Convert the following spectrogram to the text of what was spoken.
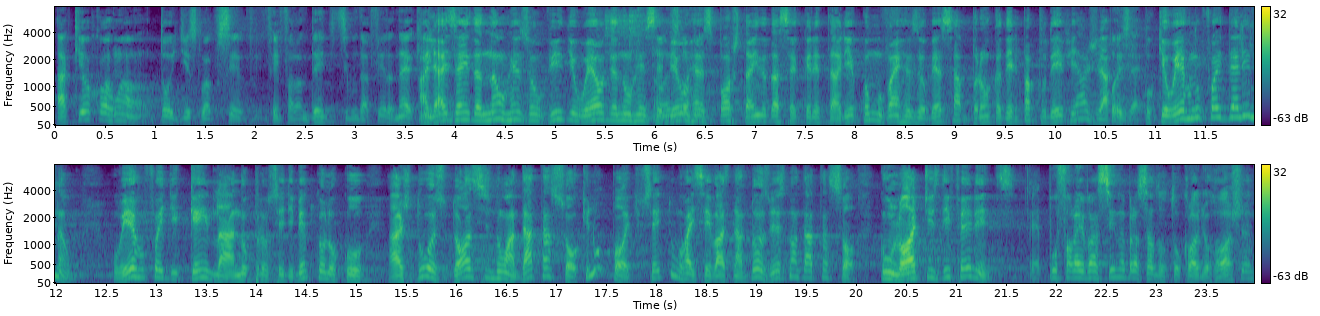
Aqui ocorre uma doidice, que você vem falando desde segunda-feira, né? Que- Aliás, ainda não resolvido e o Helder não recebeu a resolvido. resposta ainda da secretaria como vai resolver essa bronca dele para poder viajar. Pois é. Porque o erro não foi dele, não. O erro foi de quem lá no procedimento colocou as duas doses numa data só, que não pode. Você não vai ser vacinado duas vezes numa data só, com lotes diferentes. É, por falar em vacina, abraçar o doutor Cláudio Rocha,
